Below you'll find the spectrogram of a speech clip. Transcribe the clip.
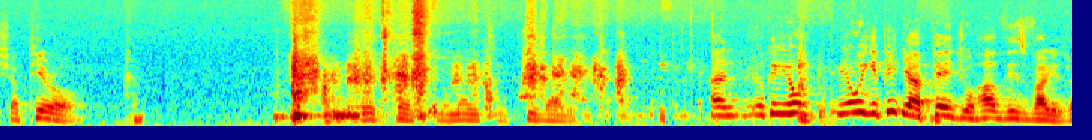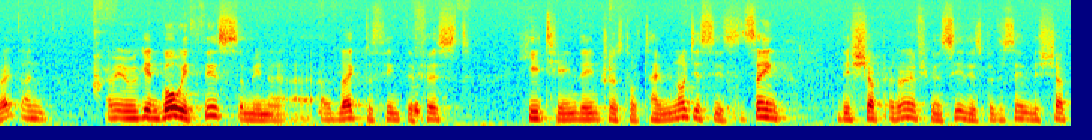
Shapiro. Normality, p-value. And okay, your, your Wikipedia page will have these values, right? And I mean, we can go with this. I mean, I, I would like to think the first hit here in the interest of time. You notice this, it's saying the Shap, I don't know if you can see this, but it's saying the Shap,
